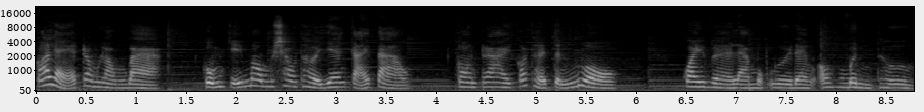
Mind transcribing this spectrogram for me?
có lẽ trong lòng bà cũng chỉ mong sau thời gian cải tạo, con trai có thể tỉnh ngộ, quay về làm một người đàn ông bình thường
